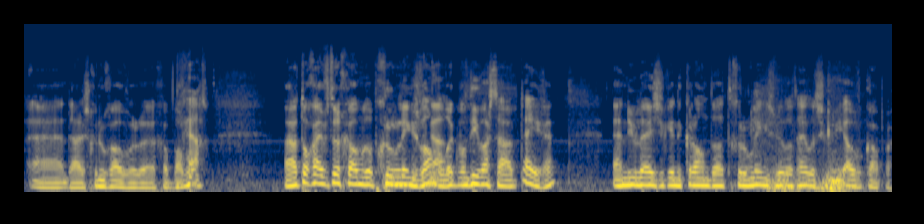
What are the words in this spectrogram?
Eh, daar is genoeg over eh, gebabbeld. We gaan toch even terugkomen op GroenLinks landelijk, want die was daar ook tegen. En nu lees ik in de krant dat GroenLinks wil het hele circuit overkappen.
